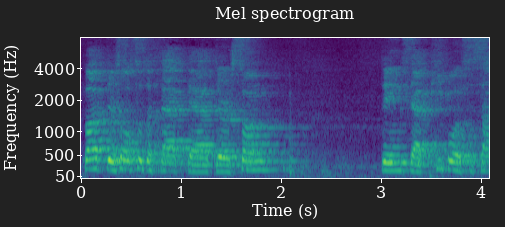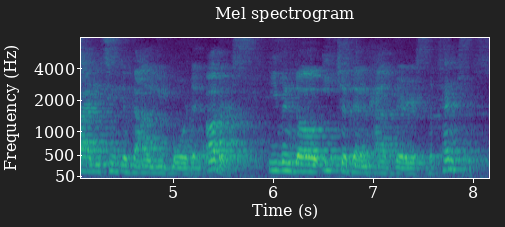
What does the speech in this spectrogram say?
But there's also the fact that there are some things that people in society seem to value more than others, even though each of them have various potentials.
